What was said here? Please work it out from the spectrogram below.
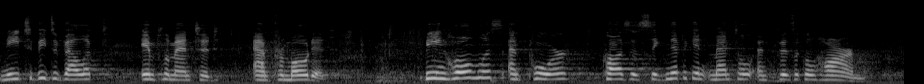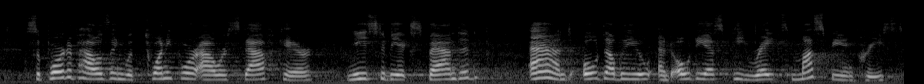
need to be developed, implemented, and promoted. Being homeless and poor causes significant mental and physical harm. Supportive housing with 24-hour staff care needs to be expanded, and OW and ODSP rates must be increased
